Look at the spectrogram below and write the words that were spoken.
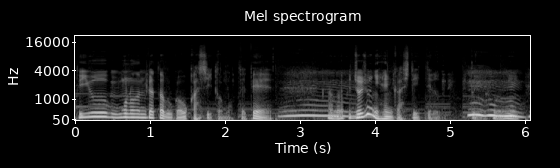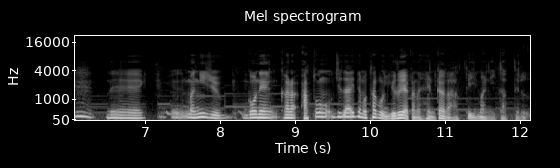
ていうものの見方は僕はおかしいと思っててあの徐々に変化していってるっていうふうに、で、まあ、25年から後の時代でも多分緩やかな変化があって今に至ってるん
